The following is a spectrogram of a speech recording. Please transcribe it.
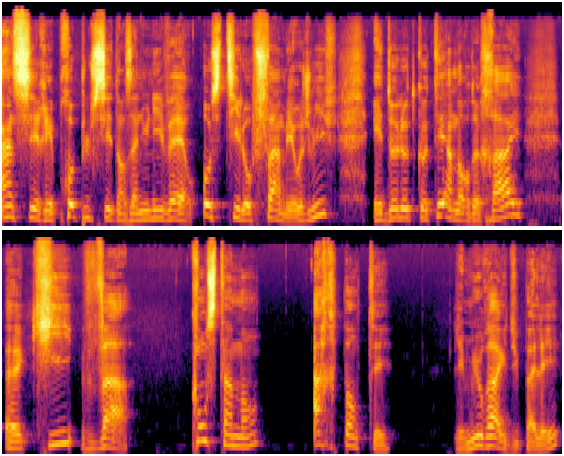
inséré, propulsé dans un univers hostile aux femmes et aux juifs, et de l'autre côté un Mordechai euh, qui va constamment arpenter les murailles du palais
